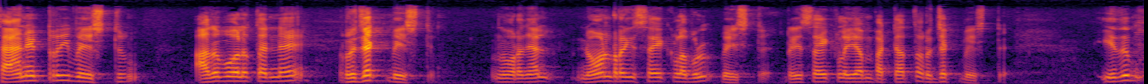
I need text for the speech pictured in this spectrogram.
സാനിറ്ററി വേസ്റ്റും അതുപോലെ തന്നെ റിജക്ട് വേസ്റ്റും എന്ന് പറഞ്ഞാൽ നോൺ റീസൈക്ലബിൾ വേസ്റ്റ് റീസൈക്കിൾ ചെയ്യാൻ പറ്റാത്ത റിജക്ട് വേസ്റ്റ് ഇതും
